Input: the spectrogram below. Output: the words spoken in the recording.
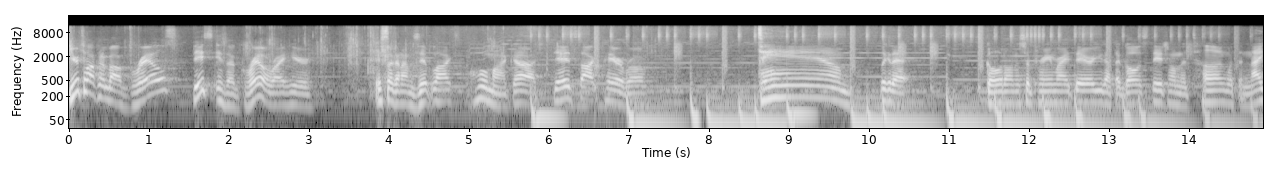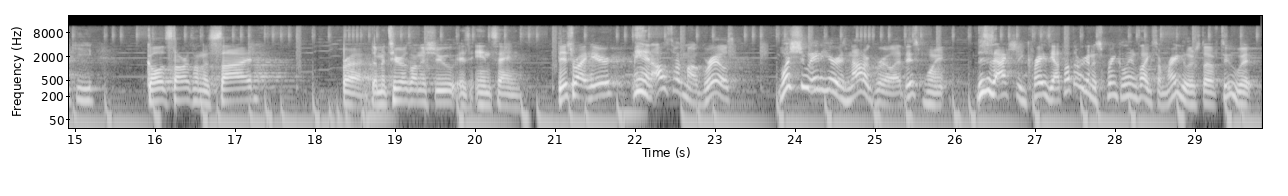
You're talking about grails? This is a grail right here. It's looking on Ziplocs. Oh my God, dead stock pair, bro. Damn, look at that. Gold on the Supreme right there. You got the gold stitch on the tongue with the Nike. Gold stars on the side. Bruh, the materials on the shoe is insane. This right here, man, I was talking about grails. What shoe in here is not a grill at this point? This is actually crazy. I thought they were gonna sprinkle in like some regular stuff too, but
